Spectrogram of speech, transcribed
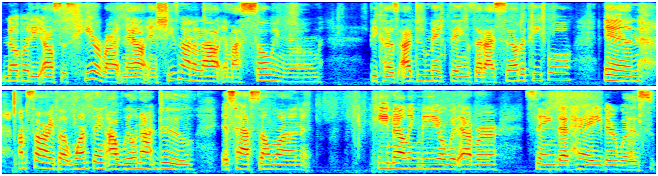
nobody else is here right now, and she's not allowed in my sewing room because I do make things that I sell to people. And I'm sorry, but one thing I will not do is have someone emailing me or whatever saying that, hey, there was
